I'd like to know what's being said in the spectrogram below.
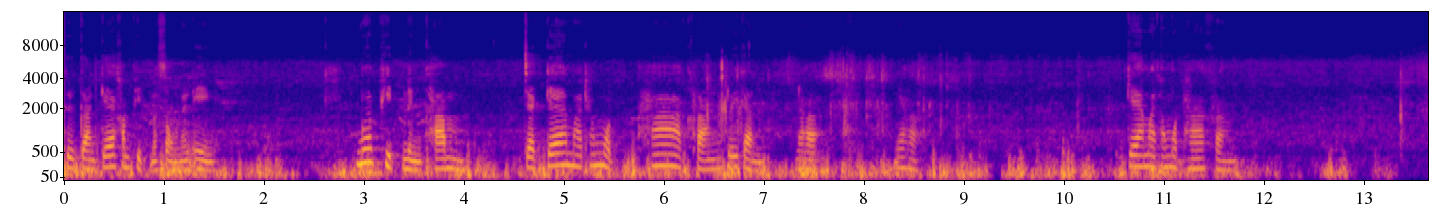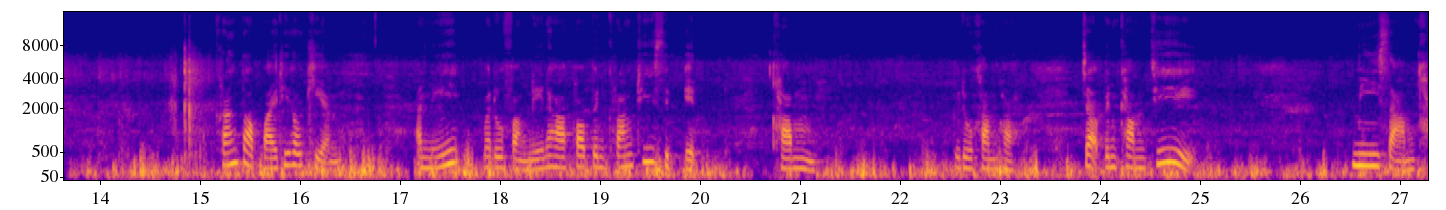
คือการแก้คำผิดมาส่งนั่นเอง เมื่อผิดหนึ่งคำจะแก้มาทั้งหมด 5 ครั้งด้วยกันนะคะ เนี่ยค่ะ แก้มาทั้งหมด 5 ครั้ง ครั้งต่อไปที่เขาเขียน อันนี้มาดูฝั่งนี้นะคะ พอเป็นครั้งที่ 11คำไปดูคำค่ะ จะเป็นคำที่มี3ค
